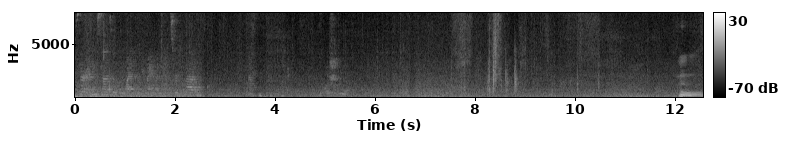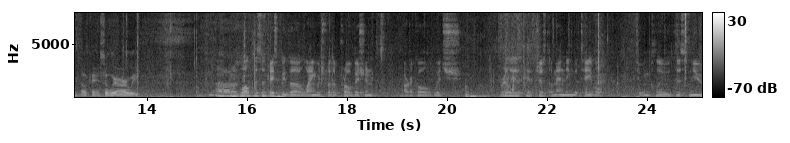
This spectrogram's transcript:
Is there any sense of when we might have an answer to that? No? Unfortunately. Hmm, okay, so where are we? Uh, well, this is basically the language for the prohibition article, which really is, is just amending the table to include this new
